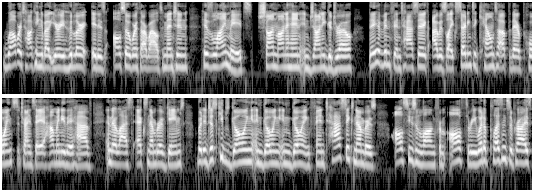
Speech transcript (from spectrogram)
While we're talking about Jiri Hudler, it is also worth our while to mention his line mates, Sean Monahan and Johnny Gaudreau, they have been fantastic. I was like starting to count up their points to try and say how many they have in their last X number of games, but it just keeps going and going and going. Fantastic numbers all season long from all three. What a pleasant surprise.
